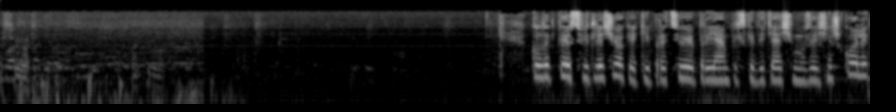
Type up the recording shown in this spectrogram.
Спасибо. Колектив Світлячок, який працює при Ямпільській дитячій музичній школі,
